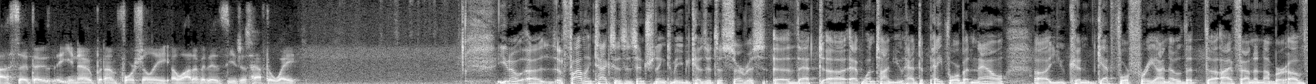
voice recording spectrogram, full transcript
Uh, so those, you know, but unfortunately, a lot of it is you just have to wait. You know, uh, filing taxes is interesting to me because it's a service uh, that uh, at one time you had to pay for, but now uh, you can get for free. I know that uh, I've found a number of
